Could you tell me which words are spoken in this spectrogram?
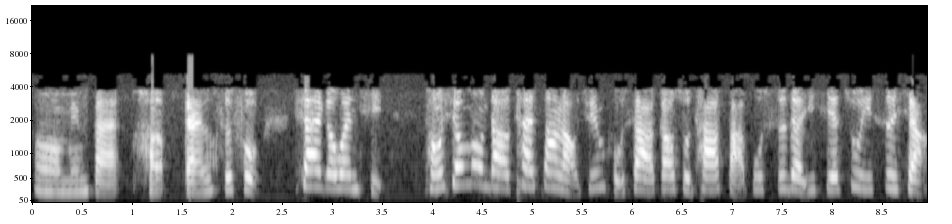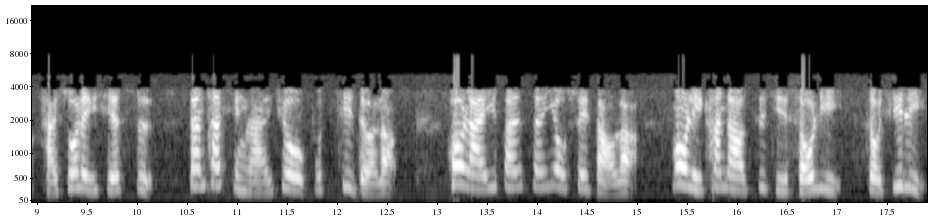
哦，明白。好，感恩师傅。下一个问题，同修梦到太上老君菩萨告诉他法布施的一些注意事项，还说了一些事，但他醒来就不记得了。后来一翻身又睡着了，梦里看到自己手里手机里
